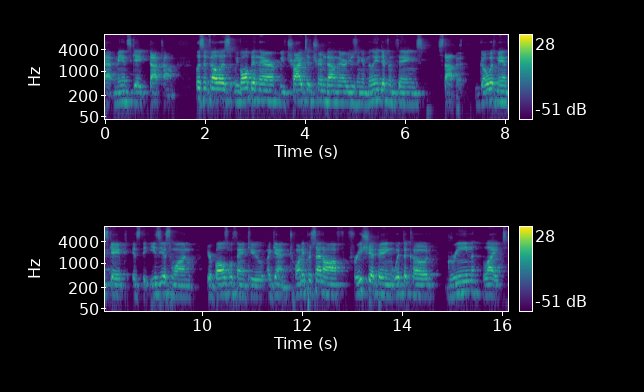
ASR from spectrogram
at manscaped.com. Listen, fellas, we've all been there. We've tried to trim down there using a million different things. Stop it. Go with Manscaped. It's the easiest one. Your balls will thank you. Again, 20% off, free shipping with the code GREENLIGHT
